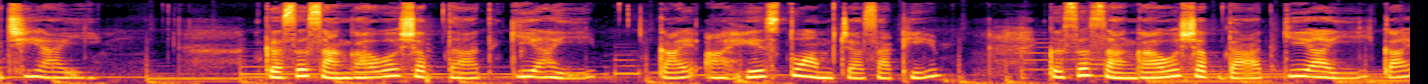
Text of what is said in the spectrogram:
माझी आई. कसं सांगावं शब्दात की आई काय आहेस तू आमच्यासाठी? कसं सांगावं शब्दात की आई काय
